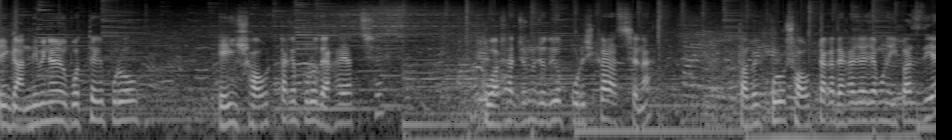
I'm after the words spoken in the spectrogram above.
এই গান্ধী মিনারের উপর থেকে পুরো এই শহরটাকে পুরো দেখা যাচ্ছে। কুয়াশার জন্য যদিও পরিষ্কার আসছে না, তবে পুরো শহরটাকে দেখা যায় যেমন এই পাশ দিয়ে।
